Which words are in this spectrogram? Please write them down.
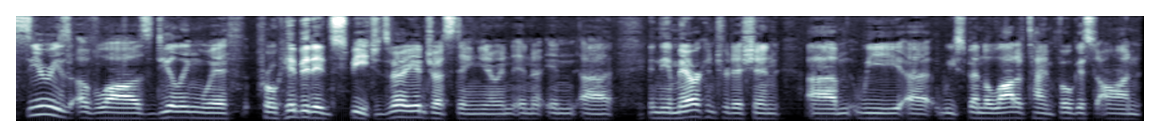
series of laws dealing with prohibited speech. It's very interesting. You know, in in in uh, in the American tradition, um, we uh, we spend a lot of time focused on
